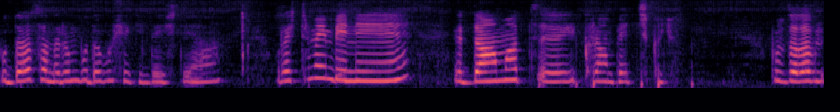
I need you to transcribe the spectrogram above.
Bu da sanırım bu da bu şekilde işte ya. Uğraştırmayın beni. Ve damat e, krampet çıkıyor. Buzdolabı.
